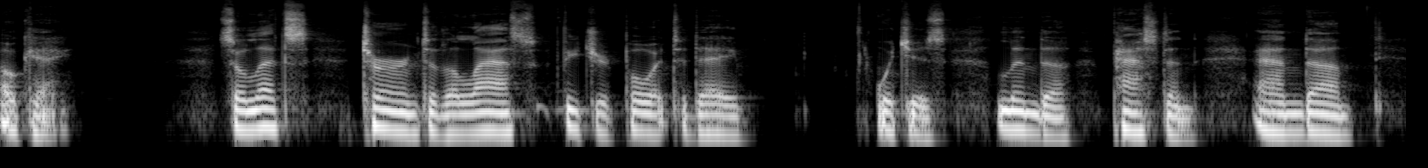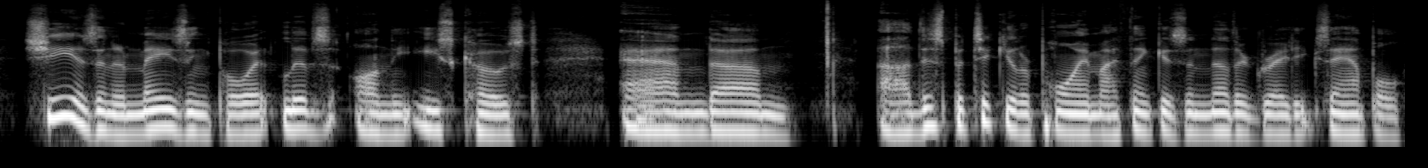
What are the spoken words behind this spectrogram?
Okay, so let's turn to the last featured poet today, which is Linda Pastan. And uh, she is an amazing poet, lives on the East Coast, and um, uh, this particular poem, I think, is another great example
